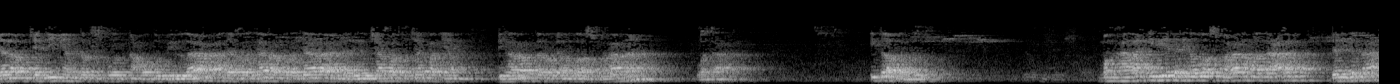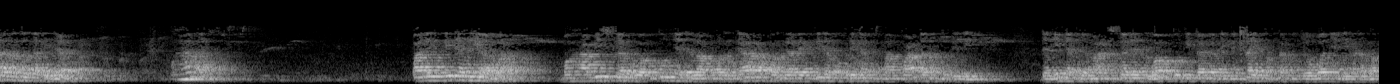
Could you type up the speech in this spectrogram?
dalam chattingan tersebut naudzubillah ada perkara-perkara dari ucapan-ucapan yang diharapkan oleh Allah Subhanahu wa taala. Itu apa itu? Menghalangi dia dari Allah Subhanahu wa taala dari ketaatan atau tidak? Menghalangi. Paling tidak dia apa? Menghabiskan waktunya dalam perkara-perkara yang tidak memberikan kemanfaatan untuk diri. Dan ingat jemaah sekalian, waktu kita akan dimintai pertanggungjawabannya di hadapan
